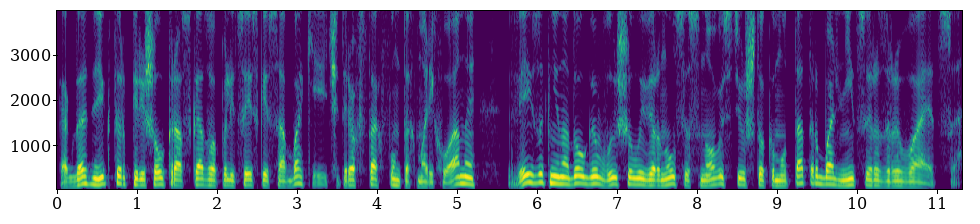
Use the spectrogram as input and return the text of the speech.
Когда диктор перешел к рассказу о полицейской собаке и 400 фунтах марихуаны, Вейзак ненадолго вышел и вернулся с новостью, что коммутатор больницы разрывается.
